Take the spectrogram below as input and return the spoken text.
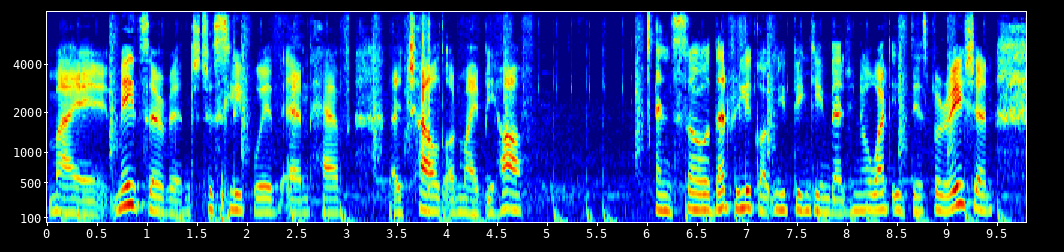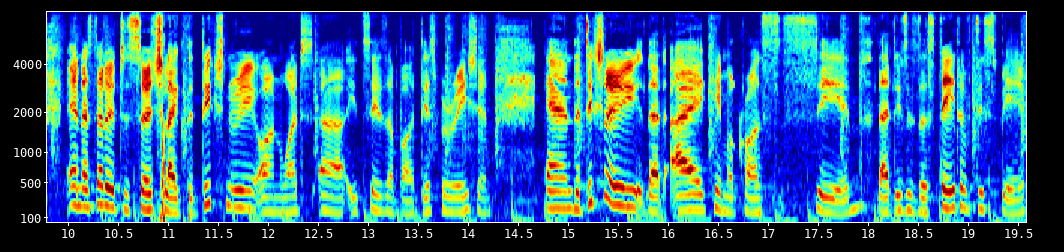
my maidservant to sleep with and have a child on my behalf and so that really got me thinking that you know what is desperation? And i started to search like the dictionary on what uh, it says about desperation. And the dictionary that i came across said that it is a state of despair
